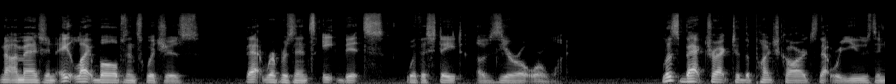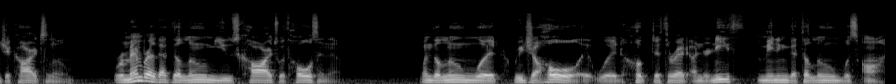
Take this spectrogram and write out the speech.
Now imagine 8 light bulbs and switches. That represents 8 bits with a state of 0 or 1. Let's backtrack to the punch cards that were used in Jacquard's loom. Remember that the loom used cards with holes in them. When the loom would reach a hole, it would hook the thread underneath, meaning that the loom was on.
